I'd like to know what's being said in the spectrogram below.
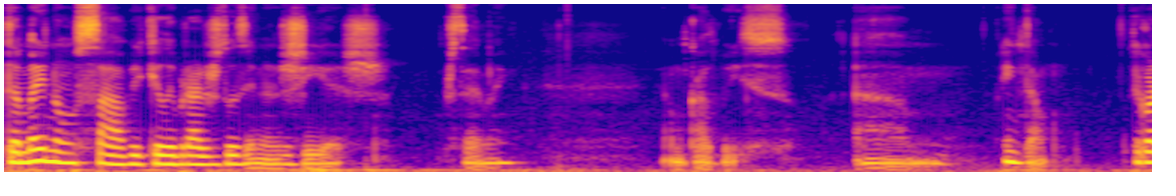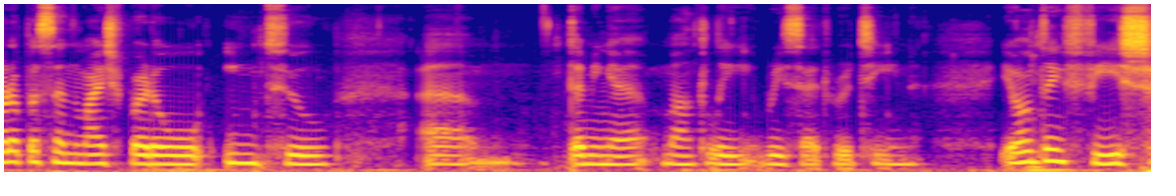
também não sabe equilibrar as duas energias. Percebem? É um bocado isso. Um, então, agora passando mais para o into um, da minha monthly reset routine. Eu ontem fiz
